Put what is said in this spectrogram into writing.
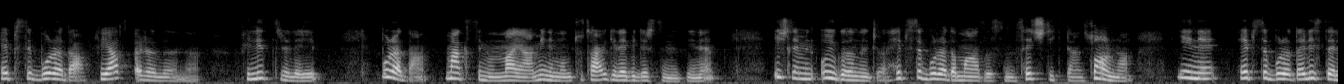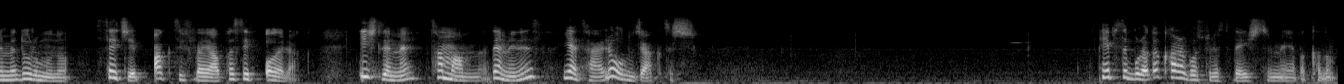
hepsi burada fiyat aralığını filtreleyip buradan maksimum veya minimum tutar girebilirsiniz yine. İşlemin uygulanacağı hepsi burada mağazasını seçtikten sonra yine hepsi burada listeleme durumunu seçip aktif veya pasif olarak işlemi tamamla demeniz yeterli olacaktır. Hepsi burada kargo süresi değiştirmeye bakalım.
